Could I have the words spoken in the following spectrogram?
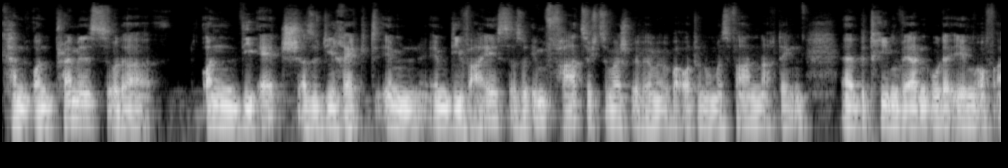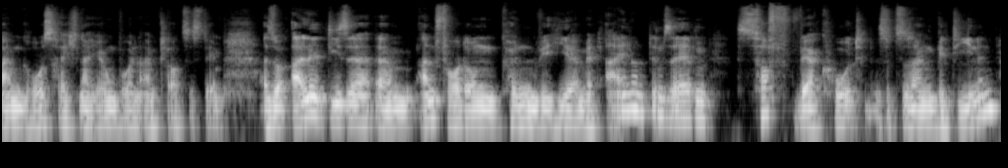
kann on-premise oder on the edge, also direkt im, im Device, also im Fahrzeug zum Beispiel, wenn wir über autonomes Fahren nachdenken, äh, betrieben werden oder eben auf einem Großrechner irgendwo in einem Cloud-System. Also alle diese ähm, Anforderungen können wir hier mit ein und demselben Softwarecode sozusagen bedienen.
